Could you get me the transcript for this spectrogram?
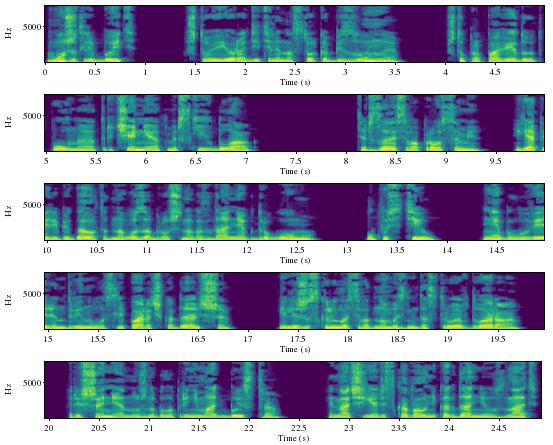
Может ли быть, что ее родители настолько безумны, что проповедуют полное отречение от мирских благ? Терзаясь вопросами, я перебегал от одного заброшенного здания к другому. Упустил. Не был уверен, двинулась ли парочка дальше, или же скрылась в одном из недостроев двора. Решение нужно было принимать быстро, иначе я рисковал никогда не узнать,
